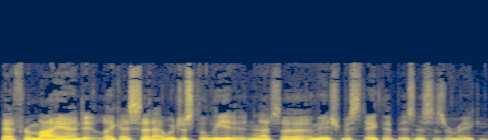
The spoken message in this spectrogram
That from my end, it, like I said, I would just delete it, and that's a, a major mistake that businesses are making.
